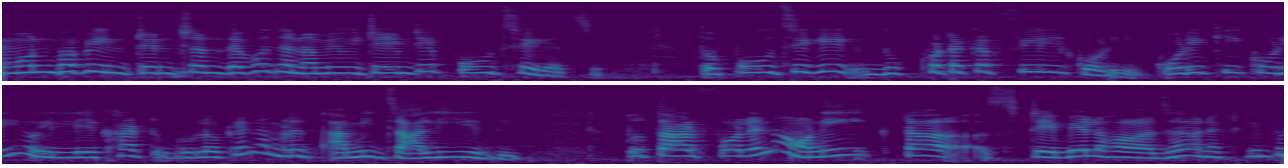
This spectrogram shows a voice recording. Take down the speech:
এমনভাবে ইন্টেনশন দেবো যেন আমি ওই টাইমটায় পৌঁছে গেছি। তো পৌঁছে গিয়ে দুঃখটাকে ফিল করি, করে কি করি? ওই লেখাগুলোকে না আমরা, আমি জ্বালিয়ে দিই। তো তার ফলে না অনেকটা স্টেবল হওয়া যায়, অনেকটা কিন্তু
